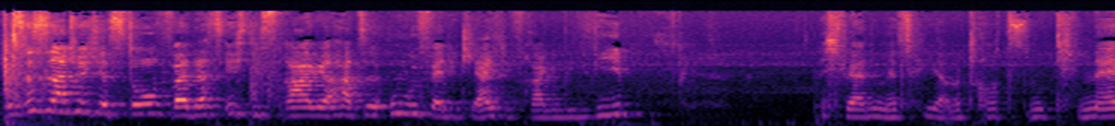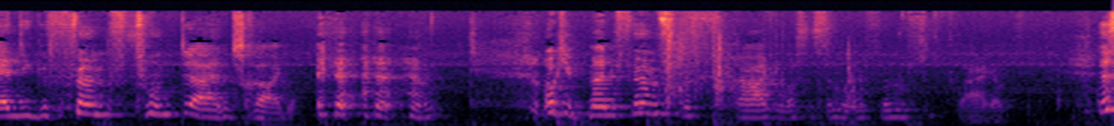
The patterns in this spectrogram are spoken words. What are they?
Das ist natürlich jetzt doof, weil dass ich die Frage hatte, ungefähr die gleiche Frage wie sie. Ich werde mir jetzt hier aber trotzdem gnädige fünf Punkte eintragen. okay, meine fünfte Frage. Was ist denn meine fünfte Frage? Das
